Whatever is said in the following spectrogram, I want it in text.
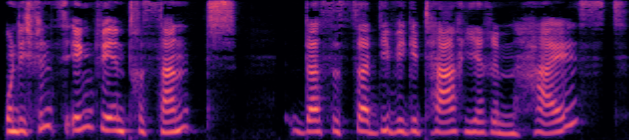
Und ich finde es irgendwie interessant, dass es zwar die Vegetarierin heißt,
